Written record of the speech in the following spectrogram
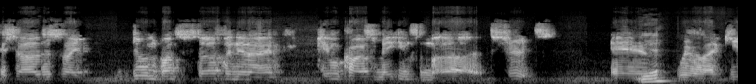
And so I was just like doing a bunch of stuff, and then I came across making some uh, shirts. And Yeah. we were like, yo,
